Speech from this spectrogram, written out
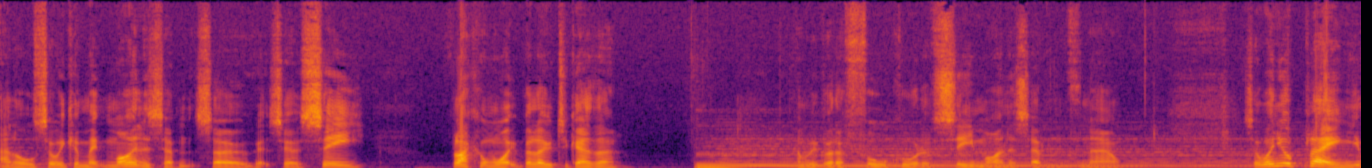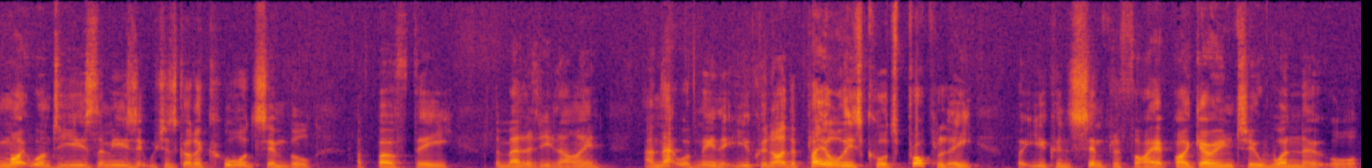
And also we can make minor seventh. So let's go C, black and white below together, we've got a full chord of C minor seventh now. So when you're playing, you might want to use the music which has got a chord symbol above the, the melody line, and that would mean that you can either play all these chords properly, but you can simplify it by going to one note or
